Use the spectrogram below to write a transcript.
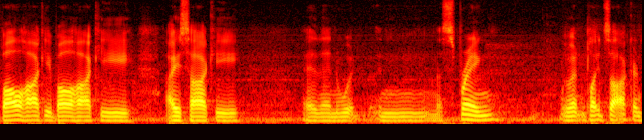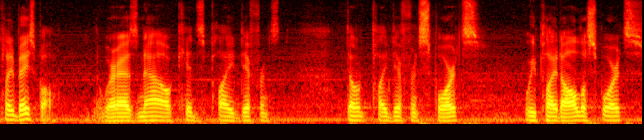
ball hockey, ball hockey, ice hockey, and then in the spring, we went and played soccer and played baseball. Whereas now kids play different, don't play different sports. We played all the sports,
